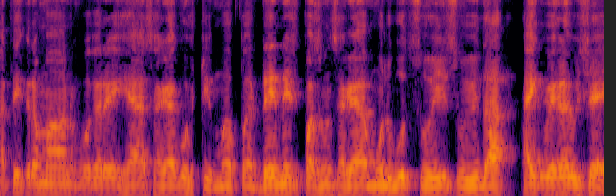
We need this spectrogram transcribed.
अतिक्रमण वगैरे ह्या सगळ्या गोष्टी मग ड्रेनेजपासून सगळ्या मूलभूत सोयी सुविधा हा एक वेगळा विषय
